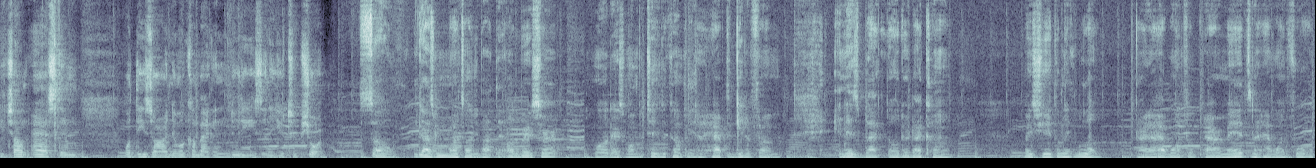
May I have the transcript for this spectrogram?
reach out and ask them what these are, and then we'll come back and do these in a YouTube short. So, you guys remember I told you about the elderberry syrup? Well, there's one particular company I have to get it from, and it's blackelder.com. Make sure you hit the link below. All right, I have one for Parameds, and I have one for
